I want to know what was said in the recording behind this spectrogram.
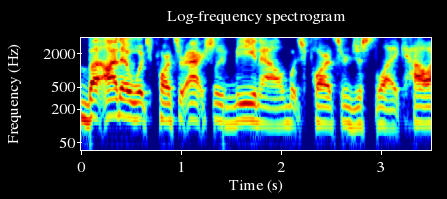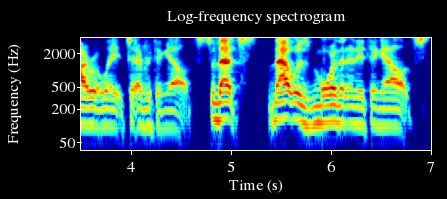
but i know which parts are actually me now and which parts are just like how i relate to everything else. So that's that was more than anything else.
